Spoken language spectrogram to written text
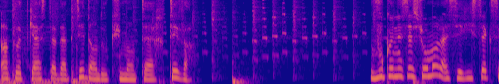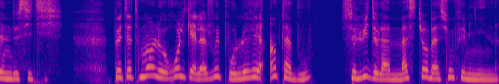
un podcast adapté d'un documentaire Teva. Vous connaissez sûrement la série Sex and the City. Peut-être moins le rôle qu'elle a joué pour lever un tabou, celui de la masturbation féminine.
